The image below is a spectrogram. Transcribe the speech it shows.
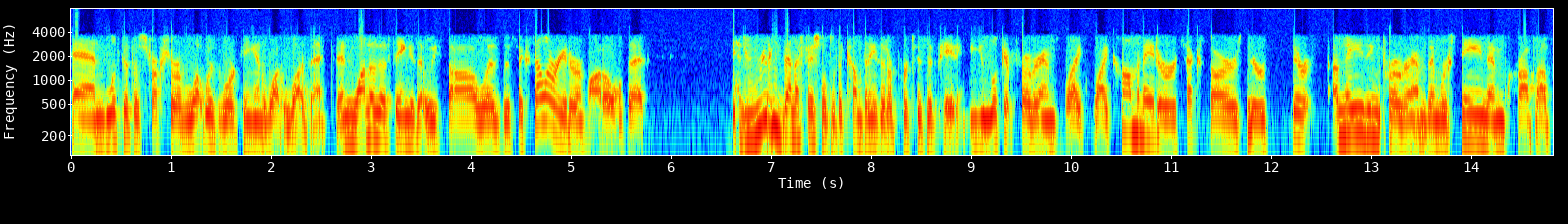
and looked at the structure of what was working and what wasn't. And one of the things that we saw was this accelerator model that is really beneficial to the companies that are participating. When you look at programs like Y Combinator or Techstars, they're they're amazing programs, and we're seeing them crop up,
